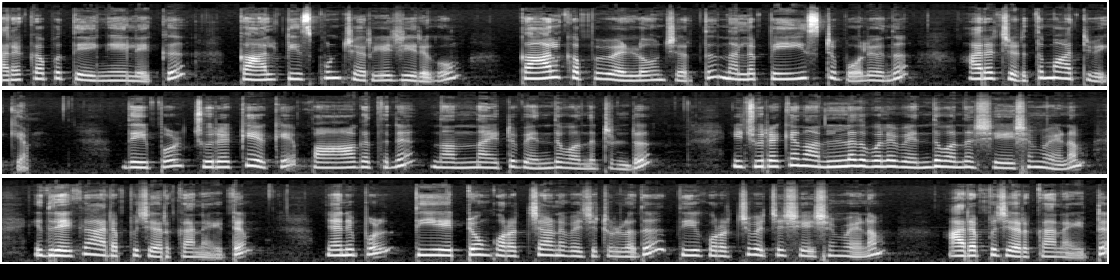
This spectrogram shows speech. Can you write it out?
അരക്കപ്പ് കപ്പ് തേങ്ങയിലേക്ക് കാൽ ടീസ്പൂൺ ചെറിയ ജീരകവും കാൽ കപ്പ് വെള്ളവും ചേർത്ത് നല്ല പേസ്റ്റ് പോലെ ഒന്ന് അരച്ചെടുത്ത് മാറ്റി വയ്ക്കാം ഇതിപ്പോൾ ചുരക്കയൊക്കെ പാകത്തിന് നന്നായിട്ട് വെന്ത് വന്നിട്ടുണ്ട്. ഈ ചുരക്ക നല്ലതുപോലെ വെന്ത് വന്ന ശേഷം വേണം ഇതിലേക്ക് അരപ്പ് ചേർക്കാനായിട്ട്. ഞാനിപ്പോൾ തീ ഏറ്റവും കുറച്ചാണ് വെച്ചിട്ടുള്ളത്. തീ കുറച്ച് വെച്ച ശേഷം വേണം അരപ്പ് ചേർക്കാനായിട്ട്.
